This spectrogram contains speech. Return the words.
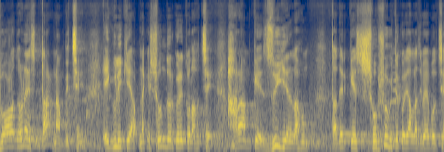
বড় ধরনের স্টার নাম দিচ্ছে। এগুলিকে আপনাকে সুন্দর করে তোলা হচ্ছে। হারামকে জুইয়েন আলাহুম তাদেরকে সুশোভিত করে আল্লাহ যেভাবে বলছে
